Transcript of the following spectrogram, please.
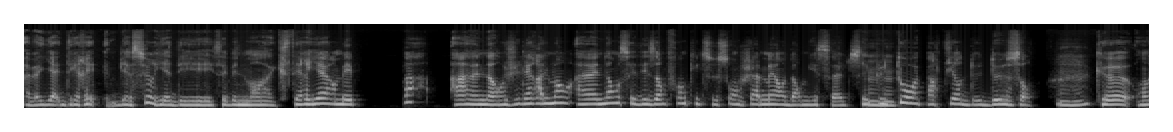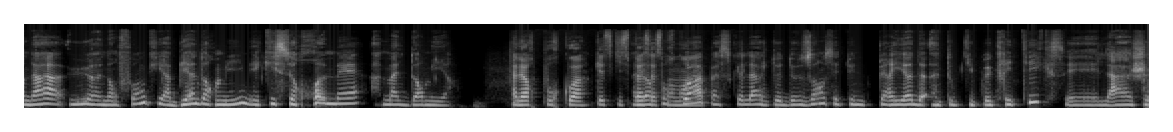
Ah ben, il y a des, Bien sûr, il y a des événements extérieurs, mais pas à un an. Généralement, à un an, c'est des enfants qui ne se sont jamais endormis seuls. C'est mmh plutôt à partir de deux ans. Mmh qu'on a eu un enfant qui a bien dormi, mais qui se remet à mal dormir. Alors pourquoi? Qu'est-ce qui se passe à ce moment-là? Pourquoi Parce que l'âge de deux ans, c'est une période un tout petit peu critique. C'est l'âge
